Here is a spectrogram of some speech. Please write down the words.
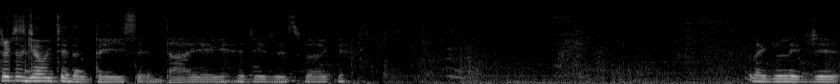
they're just going to the base and dying. Jesus fuck. Like legit,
